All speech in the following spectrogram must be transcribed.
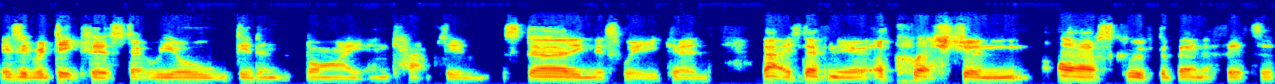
Is it ridiculous that we all didn't buy and captain Sterling this week? And that is definitely a, a question asked with the benefit of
